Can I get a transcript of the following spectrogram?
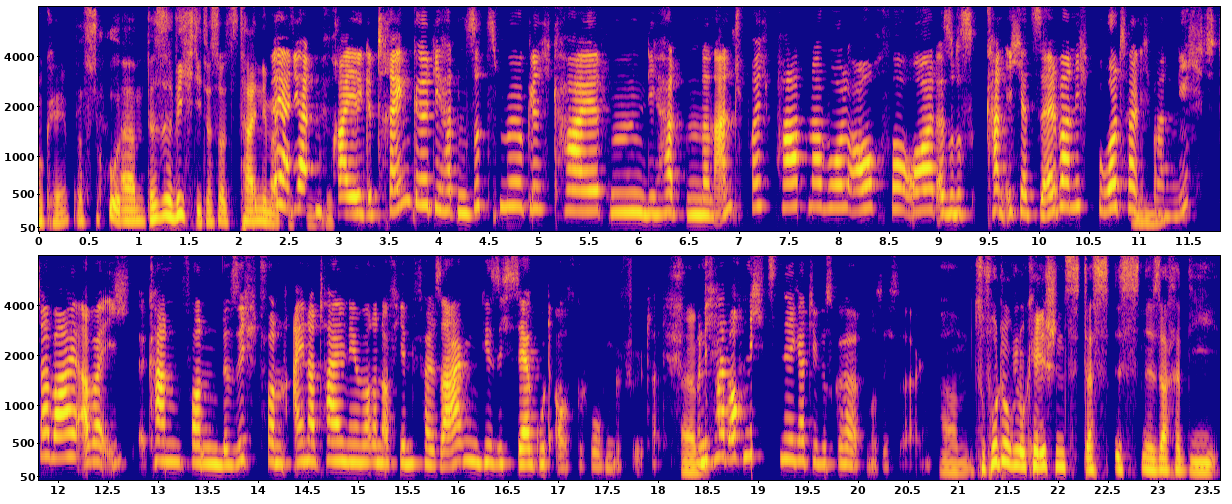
Okay. Das ist gut. Ähm, das ist wirklich, dass du als Teilnehmer. Naja, die hatten freie Getränke, die hatten Sitzmöglichkeiten, die hatten einen Ansprechpartner wohl auch vor Ort. Also das kann ich jetzt selber nicht beurteilen. Ich Mhm. war nicht dabei, aber ich kann von der Sicht von einer Teilnehmerin auf jeden Fall sagen, die sich sehr gut aufgehoben gefühlt hat. Ähm, Und ich habe auch nichts Negatives gehört, muss ich sagen. Ähm, zu Fotolocations, das ist eine Sache, die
